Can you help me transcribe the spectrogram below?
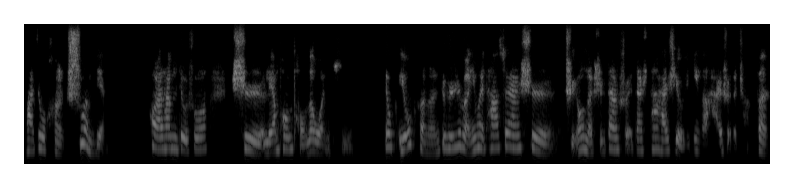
发就很顺便。后来他们就说是莲蓬头的问题，有有可能就是日本，因为它虽然是使用的是淡水，但是它还是有一定的海水的成分，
